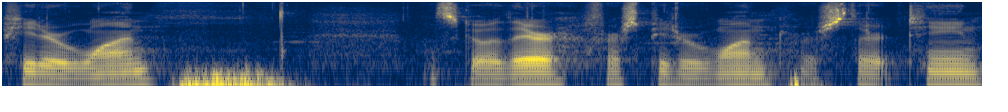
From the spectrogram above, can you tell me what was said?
Peter 1. Let's go there. 1 Peter 1, verse 13.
